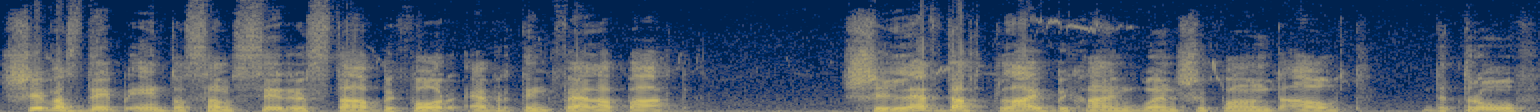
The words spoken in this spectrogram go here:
She was deep into some serious stuff before everything fell apart. She left that life behind when she found out the truth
